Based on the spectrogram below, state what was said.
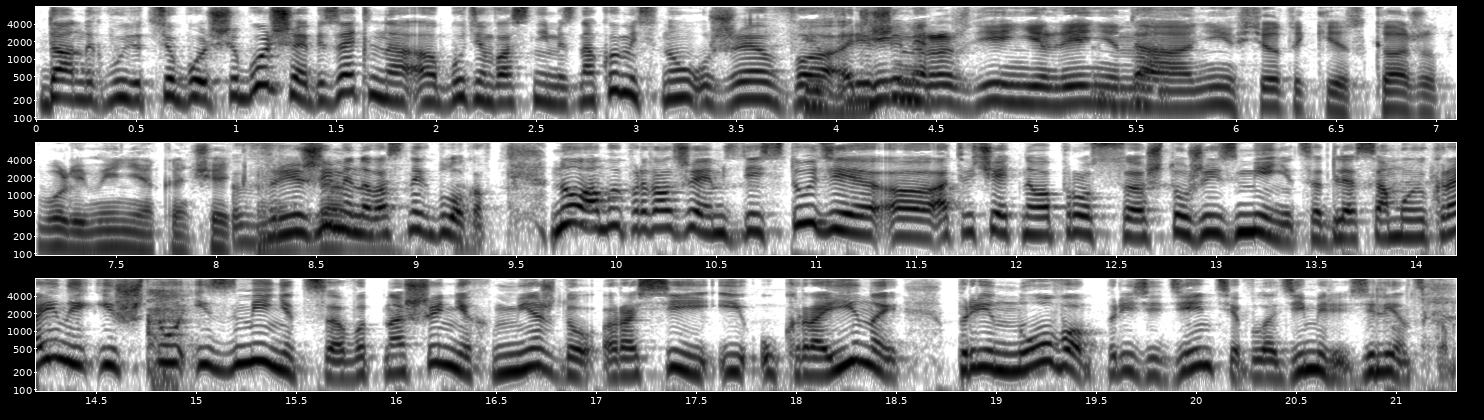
данных будет все больше и больше. Обязательно а, будем вас с ними знакомить, но уже в, в режиме... день рождения Ленина да. они все-таки скажут более-менее окончательно. В режиме данные. новостных блоков. Ну, а мы продолжаем здесь в студии а, отвечать на вопрос, что же изменится для самой Украины и что изменится в отношениях между Россией и Украиной при новом президенте Владимире Зеленском.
